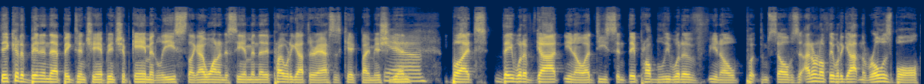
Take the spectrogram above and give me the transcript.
they could have been in that Big Ten championship game at least. Like I wanted to see them, and they probably would have got their asses kicked by Michigan. Yeah. But they would have got you know a decent. They probably would have you know put themselves. I don't know if they would have gotten the Rose Bowl,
